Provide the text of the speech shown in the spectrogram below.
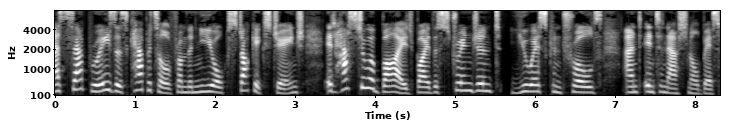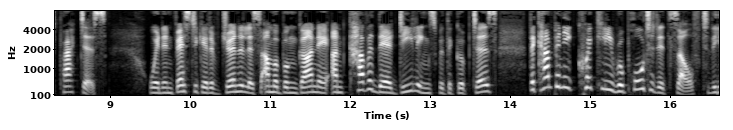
As SAP raises capital from the New York Stock Exchange, it has to abide by the stringent U.S. controls and international best practice. When investigative journalist amaBhungane uncovered their dealings with the Guptas, the company quickly reported itself to the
